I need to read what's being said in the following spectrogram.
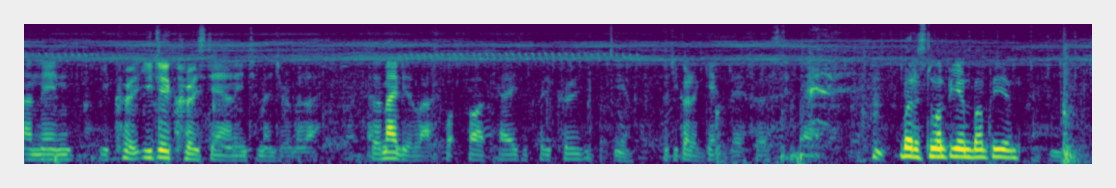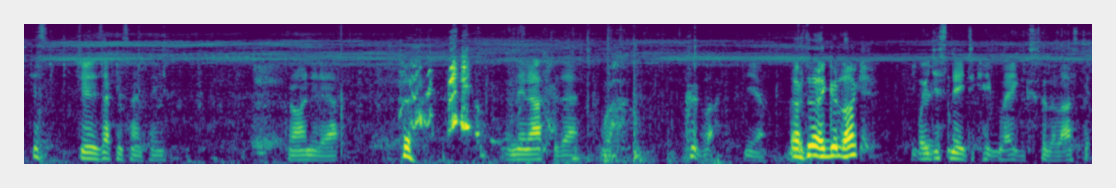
And then you you do cruise down into Mandurama. So maybe the last what five k's is pretty cruisy. Yeah. But you've got to get there first. But it's lumpy and bumpy and Just do exactly the same thing. Grind it out. and then after that, well, good luck. Yeah. after that, good luck. We just need to keep legs for the last bit.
